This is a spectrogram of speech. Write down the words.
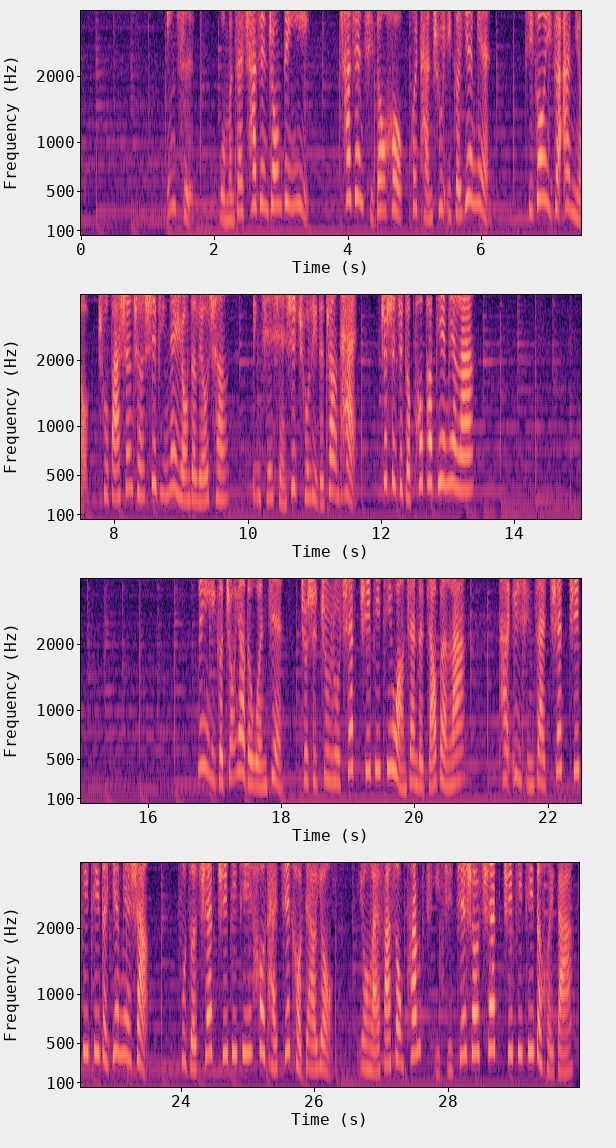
因此，我们在插件中定义，插件启动后会弹出一个页面，提供一个按钮触发生成视频内容的流程，并且显示处理的状态，就是这个 pop-up 页面啦。另一个重要的文件就是注入 ChatGPT 网站的脚本啦。它运行在 ChatGPT 的页面上，负责 ChatGPT 后台接口调用，用来发送 prompt 以及接收 ChatGPT 的回答。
